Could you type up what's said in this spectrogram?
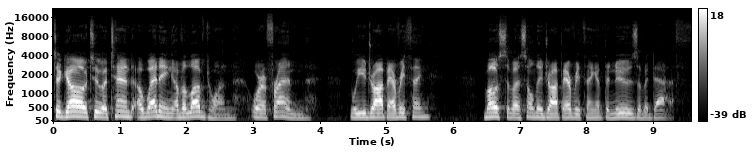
to go to attend a wedding of a loved one or a friend? Will you drop everything most of us only drop everything at the news of a death.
